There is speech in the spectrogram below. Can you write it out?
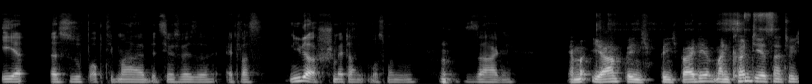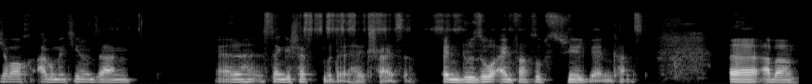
eher suboptimal beziehungsweise etwas niederschmetternd, muss man hm. sagen. Ja, bin, ich, bin ich bei dir. Man könnte jetzt natürlich aber auch argumentieren und sagen, ja, ist dein Geschäftsmodell halt scheiße, wenn du so einfach substituiert werden kannst. Äh, aber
